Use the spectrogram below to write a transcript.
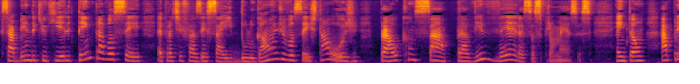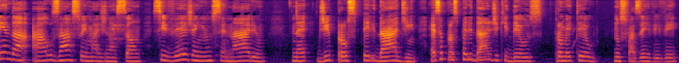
sabendo que o que ele tem para você é para te fazer sair do lugar onde você está hoje para alcançar, para viver essas promessas. Então, aprenda a usar a sua imaginação, se veja em um cenário, né, de prosperidade. Essa prosperidade que Deus prometeu nos fazer viver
